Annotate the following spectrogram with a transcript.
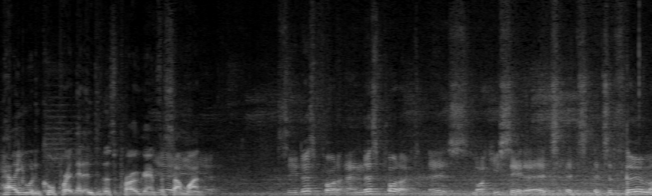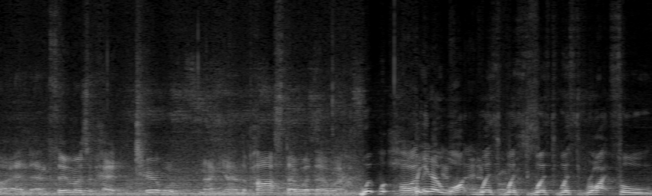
how you would incorporate that into this program for someone. yeah, yeah. See this product, and this product is like you said, it's it's it's a thermo, and, and thermos have had terrible. You know, in the past they were they were. Wi- wi- but you know what? With with products. with with rightful,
